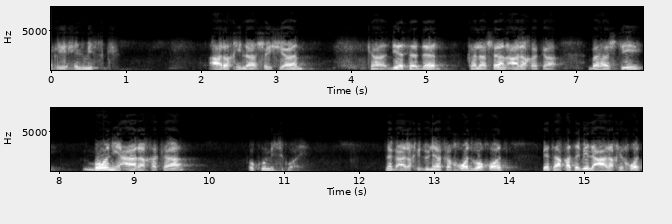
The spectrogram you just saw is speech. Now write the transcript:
ريح المسك. عرق لا شيشان كديت در کەلاشیان عراقەکە. بەهشتی بۆنی عراقەکە حکومی سکوای نەک عراقی دنیا کە خۆت بۆ خۆت بێتاقەتە بێ لە عراقی خۆت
